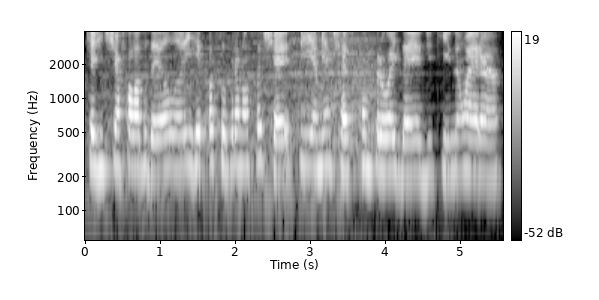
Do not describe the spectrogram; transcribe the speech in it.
que a gente tinha falado dela e repassou para nossa chefe. E a minha chefe comprou a ideia de que não era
